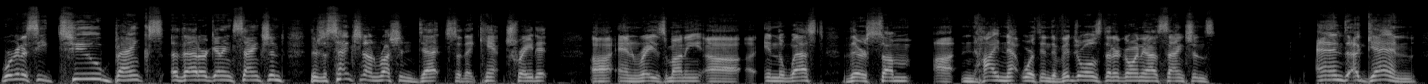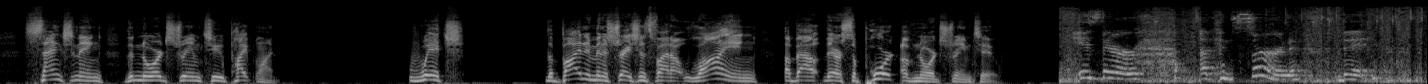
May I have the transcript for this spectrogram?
We're going to see two banks that are getting sanctioned. There's a sanction on Russian debt, so they can't trade it uh, and raise money uh, in the West. There's some uh, high net worth individuals that are going to have sanctions. And again, sanctioning the Nord Stream 2 pipeline, which the Biden administration is flat out lying about their support of Nord Stream 2. Is there a concern that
